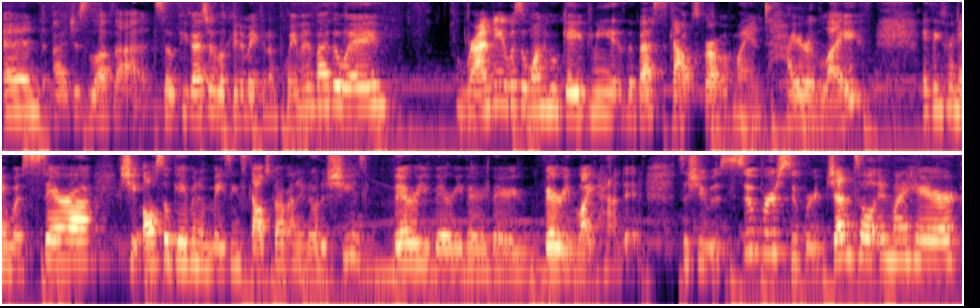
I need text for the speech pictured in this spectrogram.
And I just love that. So if you guys are looking to make an appointment, by the way, Randy was the one who gave me the best scalp scrub of my entire life. I think her name was Sarah. She also gave an amazing scalp scrub and I noticed she is very, very, very, very, very light-handed. So she was super, super gentle in my hair.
